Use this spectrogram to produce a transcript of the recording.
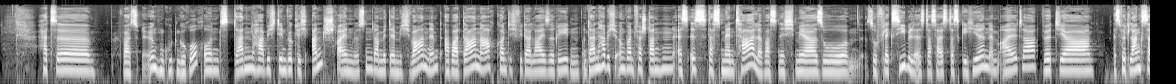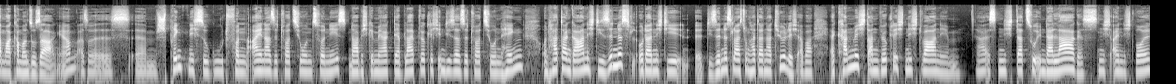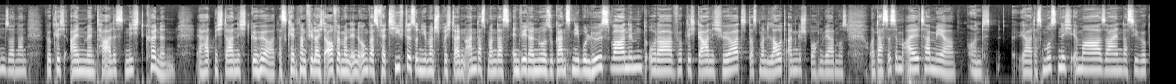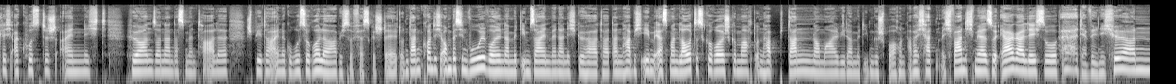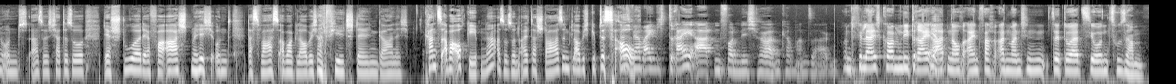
hatte was irgendeinen guten Geruch und dann habe ich den wirklich anschreien müssen, damit er mich wahrnimmt, aber danach konnte ich wieder leise reden und dann habe ich irgendwann verstanden, es ist das mentale, was nicht mehr so so flexibel ist. Das heißt, das Gehirn im Alter wird ja es wird langsamer, kann man so sagen. Ja? Also es ähm, springt nicht so gut von einer Situation zur nächsten. Da habe ich gemerkt, der bleibt wirklich in dieser Situation hängen und hat dann gar nicht die Sinnes- oder nicht die, äh, die Sinnesleistung hat er natürlich, aber er kann mich dann wirklich nicht wahrnehmen. Ja, ist nicht dazu in der Lage, ist nicht ein Nicht-Wollen, sondern wirklich ein mentales Nicht-Können. Er hat mich da nicht gehört. Das kennt man vielleicht auch, wenn man in irgendwas vertieft ist und jemand spricht einem an, dass man das entweder nur so ganz nebulös wahrnimmt oder wirklich gar nicht hört, dass man laut angesprochen werden muss. Und das ist im Alter mehr. Und ja, das muss nicht immer sein, dass sie wirklich akustisch einen nicht hören, sondern das Mentale spielt da eine große Rolle, habe ich so festgestellt. Und dann konnte ich auch ein bisschen wohlwollender mit ihm sein, wenn er nicht gehört hat. Dann habe ich eben erstmal ein lautes Geräusch gemacht und habe dann normal wieder mit ihm gesprochen. Aber ich hatte, ich war nicht mehr so ärgerlich, so, äh, der will nicht hören. Und also ich hatte so, der Stur, der verarscht mich und das war es aber, glaube ich, an vielen Stellen gar nicht. Kann es aber auch geben, ne? Also so ein alter Starrsinn, glaube ich, gibt es auch. Also wir haben eigentlich drei Arten von nicht hören, kann man sagen. Und vielleicht kommen die drei ja. Arten auch einfach an manchen Situationen zusammen.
